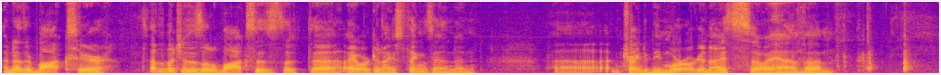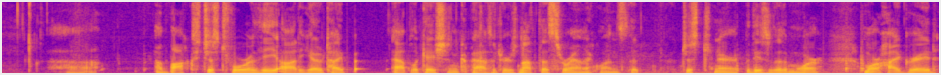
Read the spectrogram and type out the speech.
another box here. I have a bunch of those little boxes that uh, I organize things in, and uh, I'm trying to be more organized. So I have um, a box just for the audio type application capacitors, not the ceramic ones that just generic, but these are the more more high grade.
